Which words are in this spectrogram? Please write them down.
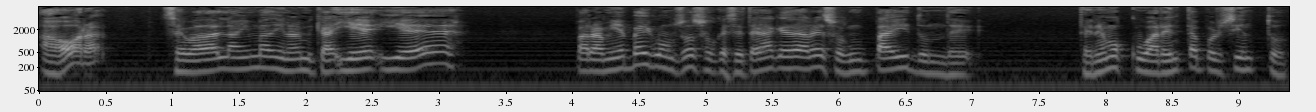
Ahora se va a dar la misma dinámica. Y y es, para mí es vergonzoso que se tenga que dar eso en un país donde tenemos 40%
